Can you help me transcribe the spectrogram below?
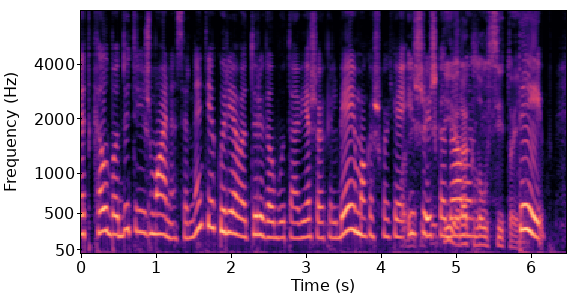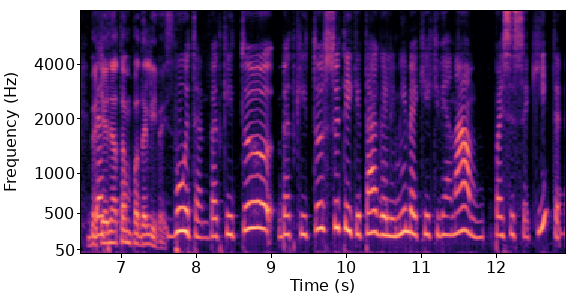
kad kalba du, trys žmonės, ar ne tie, kurie va, turi galbūt tą viešojo kalbėjimo kažkokią išraišką. Tai yra klausytojai. Taip. Bet, bet jie netampa dalyviais. Būtent, bet kai tu, bet kai tu suteiki tą galimybę kiekvienam pasisakyti,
